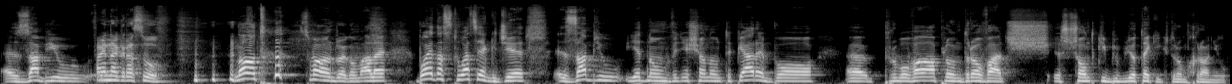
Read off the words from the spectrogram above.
e, zabił. Fajna gra słów. No, to, swoją drogą, ale była jedna sytuacja, gdzie zabił jedną wyniesioną typiarę, bo e, próbowała plądrować szczątki biblioteki, którą chronił.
